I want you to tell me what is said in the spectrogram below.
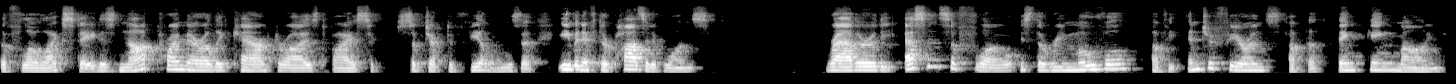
the flow like state is not primarily characterized by su- subjective feelings, uh, even if they're positive ones. Rather, the essence of flow is the removal of the interference of the thinking mind.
